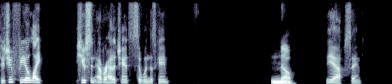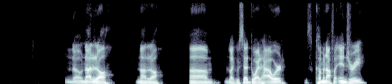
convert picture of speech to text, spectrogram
did you feel like Houston ever had a chance to win this game? No. Yeah, same. No, not at all. Not at all. Um, like we said, Dwight Howard is coming off an injury,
